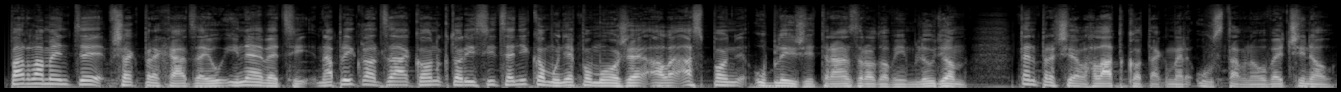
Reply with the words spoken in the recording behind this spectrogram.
parlamente však prechádzajú iné veci, napríklad zákon, ktorý síce nikomu nepomôže, ale aspoň ublíži transrodovým ľuďom. Ten prešiel hladko takmer ústavnou väčšinou.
